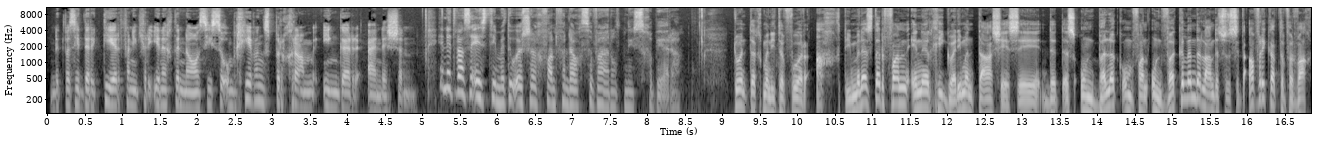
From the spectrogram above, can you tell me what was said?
En dit was die direkteur van die Verenigde Nasies se omgewingsprogram Inger Anderson. En dit was Estie met 'n oorsig van vandag se wêreldnuus gebeure. 20 minute voor 8. Die minister van Energie, Gwedimantashe, sê dit is onbillik om van ontwikkelende lande soos Suid-Afrika te verwag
